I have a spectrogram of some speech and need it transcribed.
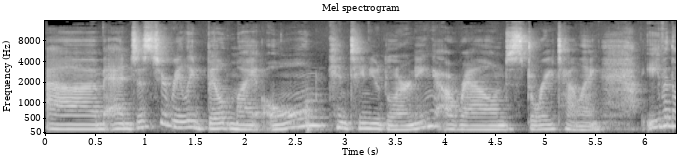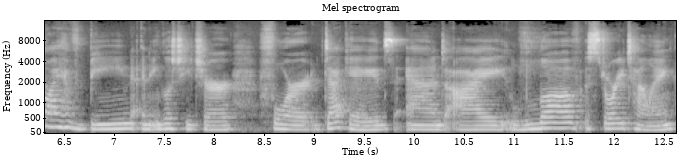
um, and just to really build my own continued learning around storytelling. Even though I have been an English teacher for decades and I love storytelling,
